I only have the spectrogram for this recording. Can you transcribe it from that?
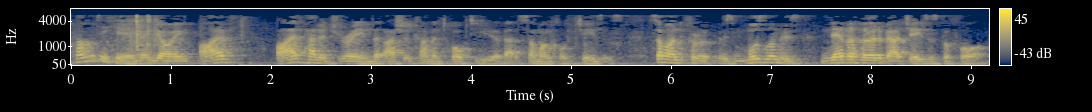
come to him and going, "I've I've had a dream that I should come and talk to you about someone called Jesus, someone from, who's Muslim who's never heard about Jesus before."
